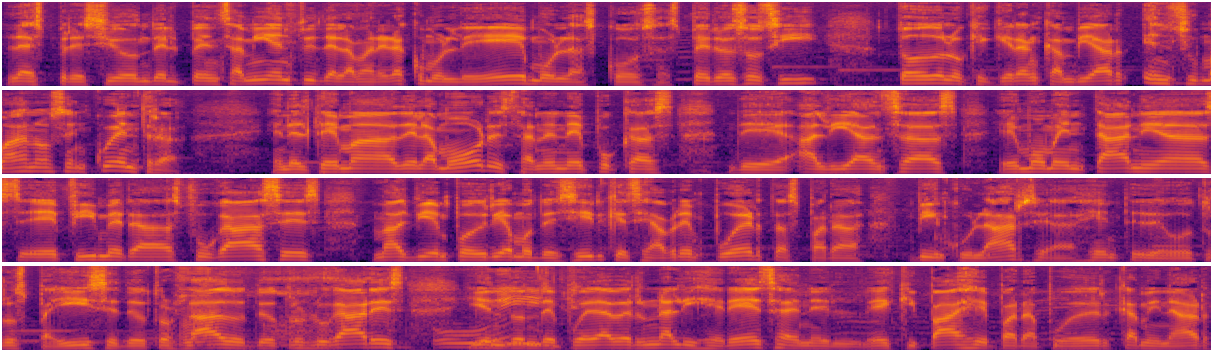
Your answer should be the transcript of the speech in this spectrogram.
la expresión del pensamiento y de la manera como leemos las cosas. Pero eso sí, todo lo que quieran cambiar en su mano se encuentra. En el tema del amor están en épocas de alianzas eh, momentáneas, eh, efímeras, fugaces. Más bien podríamos decir que se abren puertas para vincularse a gente de otros países, de otros lados, de otros lugares y en donde puede haber una ligereza en el equipaje para poder caminar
